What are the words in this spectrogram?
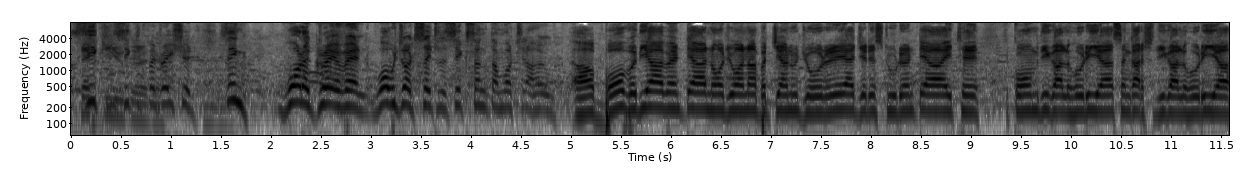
Sikh, Sikh Federation. Sing. What a great event what would you like to say to the Sikh sangat um watching ਐਟ ਹੋਮ ਆ, ਬਹੁਤ ਵਧੀਆ ਇਵੈਂਟ ਆ, ਨੌਜਵਾਨਾਂ ਬੱਚਿਆਂ ਨੂੰ ਜੋੜ ਰਹੇ ਆ, ਜਿਹੜੇ ਸਟੂਡੈਂਟ ਆ, ਇੱਥੇ ਕੌਮ ਦੀ ਗੱਲ ਹੋ ਰਹੀ ਆ, ਸੰਘਰਸ਼ ਦੀ ਗੱਲ ਹੋ ਰਹੀ ਆ।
